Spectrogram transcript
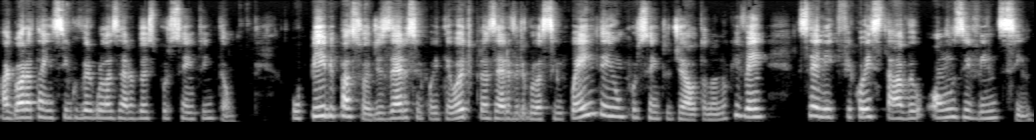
agora está em 5,02%, então. O PIB passou de 0,58% para 0,51% de alta no ano que vem, Selic ficou estável 11,25%.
